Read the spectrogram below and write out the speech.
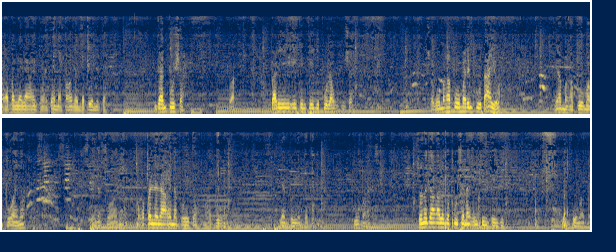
Mga panlalaki po ito. Napakaganda po nito. Gaan po siya. Wow. Bali, 18 kg po lang po siya. So, may mga puma rin po tayo. Yan, mga puma po ano. Yan po ano. Mga panlalaki na po ito, mga puma. Yan po yung tatak na. Puma. So nagkakalaga po siya ng 18 kg. Yung puma po.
